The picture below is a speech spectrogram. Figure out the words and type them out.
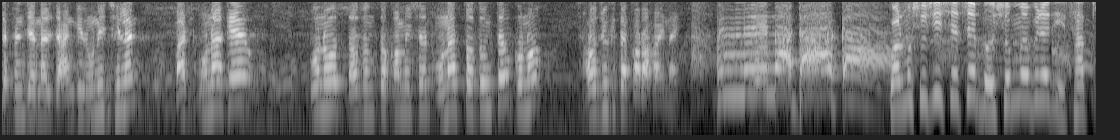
লেফটেন্যান্ট জেনারেল জাহাঙ্গীর উনি ছিলেন বাট ওনাকে কোনো তদন্ত কমিশন ওনার তদন্তেও কোনো সহযোগিতা করা হয় নাই। কর্মসূচি শেষে বৈষম্য বিরোধী ছাত্র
